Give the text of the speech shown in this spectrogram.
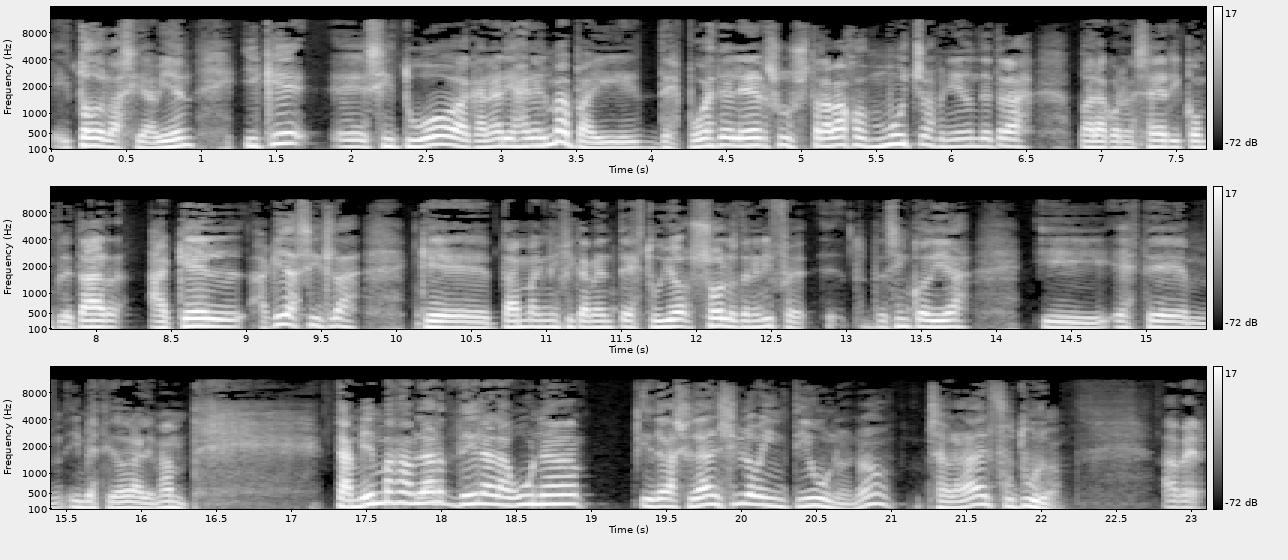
y todo lo hacía bien, y que eh, situó a Canarias en el mapa y después de leer sus trabajos muchos vinieron detrás para conocer y completar aquel, aquellas islas que tan magníficamente estudió solo Tenerife de cinco días y este mm, investigador alemán. También van a hablar de la laguna y de la ciudad del siglo XXI, ¿no? Se hablará del futuro. A ver,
